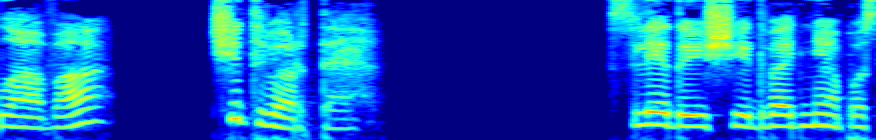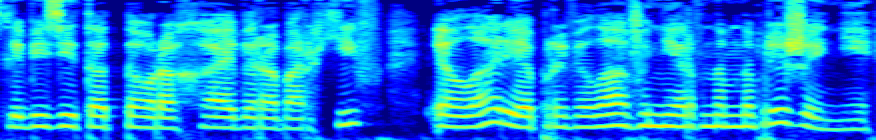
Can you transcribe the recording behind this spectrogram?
Глава четвертая. Следующие два дня после визита Тора Хайвера в архив Элария провела в нервном напряжении,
